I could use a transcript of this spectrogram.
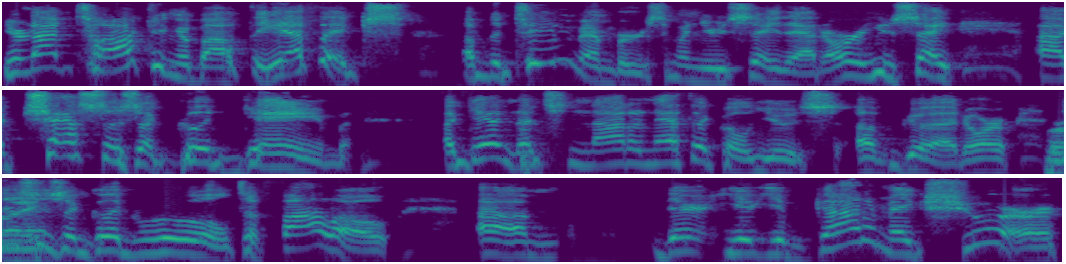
You're not talking about the ethics of the team members when you say that, or you say uh, chess is a good game. Again, that's not an ethical use of good, or right. this is a good rule to follow. Um, there, you, you've got to make sure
